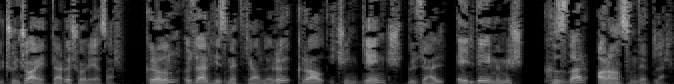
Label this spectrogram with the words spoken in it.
3. ayetlerde şöyle yazar. Kralın özel hizmetkarları kral için genç, güzel, el değmemiş kızlar aransın dediler.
